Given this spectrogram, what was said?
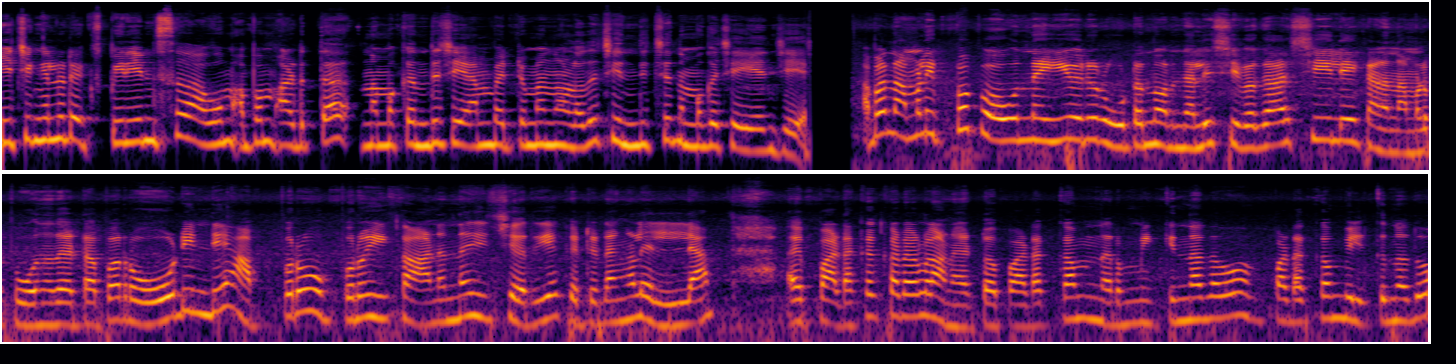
ടീച്ചിങ്ങിൽ ഒരു എക്സ്പീരിയൻസ് ആവും. അപ്പം അടുത്ത നമുക്ക് എന്ത് ചെയ്യാൻ പറ്റുമെന്നുള്ളത് ചിന്തിച്ച് നമുക്ക് ചെയ്യുകയും ചെയ്യാം. അപ്പം നമ്മളിപ്പോൾ പോകുന്ന ഈ ഒരു റൂട്ട് എന്ന് പറഞ്ഞാൽ ശിവകാശിയിലേക്കാണ് നമ്മൾ പോകുന്നത് കേട്ടോ. അപ്പോൾ റോഡിന്റെ അപ്പുറവും ഇപ്പുറവും ഈ കാണുന്ന ഈ ചെറിയ കെട്ടിടങ്ങളെല്ലാം പടക്കക്കടകളാണ് കേട്ടോ. പടക്കം നിർമ്മിക്കുന്നതോ പടക്കം വിൽക്കുന്നതോ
